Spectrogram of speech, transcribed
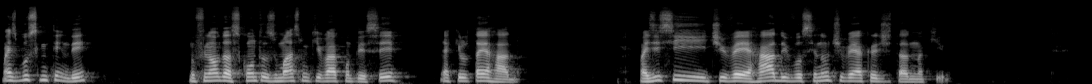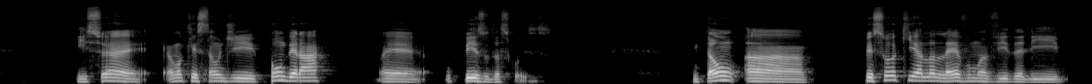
mas busque entender. No final das contas, o máximo que vai acontecer é aquilo tá errado. Mas e se tiver errado e você não tiver acreditado naquilo? Isso é, é uma questão de ponderar é, o peso das coisas. Então, a pessoa que ela leva uma vida ali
